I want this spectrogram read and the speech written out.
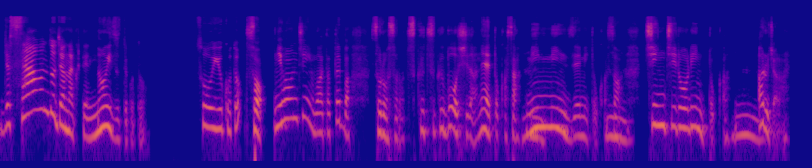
じゃあサウンドじゃなくてノイズってこと？そういうこと？そう。日本人は、例えば、そろそろつくつく帽子だねとかさ、うん。ミンミンゼミとかさ、チンチロリンとか、うん。あるじゃない？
